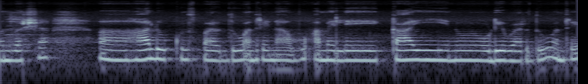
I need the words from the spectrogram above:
ಒಂದು ವರ್ಷ ಹಾಲು ಉಕ್ಕಿಸ್ಬಾರ್ದು ಅಂದರೆ ನಾವು ಆಮೇಲೆ ಕಾಯಿ ಏನು ಒಡಿಬಾರ್ದು ಅಂದರೆ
